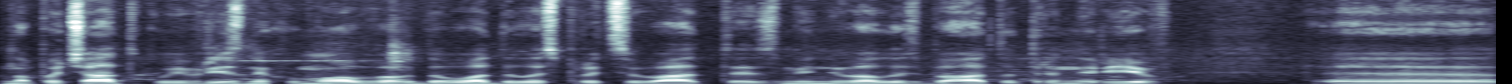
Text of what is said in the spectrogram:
на початку і в різних умовах доводилось працювати, змінювалось багато тренерів. Е,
